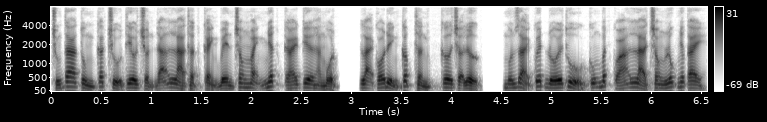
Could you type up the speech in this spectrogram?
chúng ta tùng các chủ tiêu chuẩn đã là thật cảnh bên trong mạnh nhất cái kia hàng một, lại có đỉnh cấp thần cơ trợ lực, muốn giải quyết đối thủ cũng bất quá là trong lúc nhất tay.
